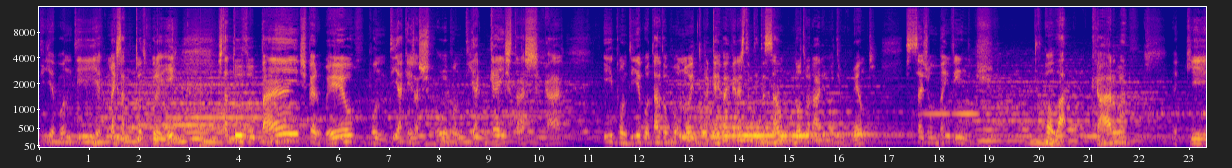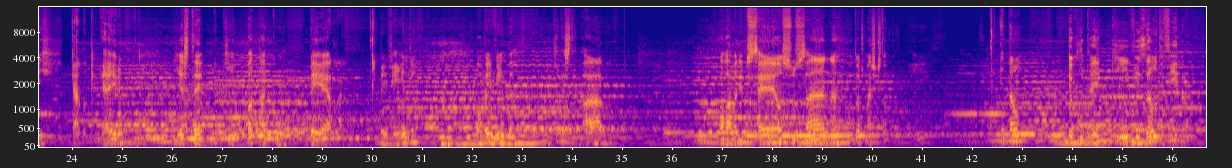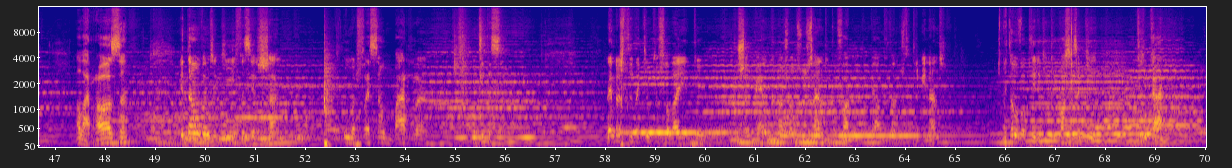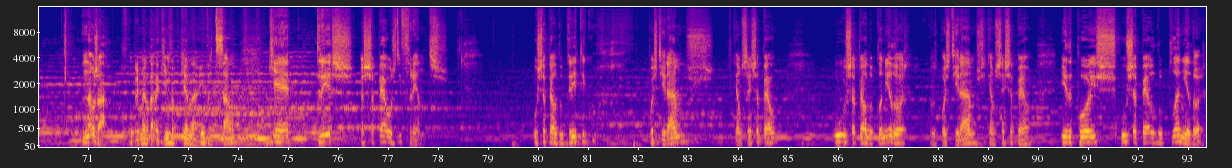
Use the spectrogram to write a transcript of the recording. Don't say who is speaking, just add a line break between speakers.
dia, bom dia. Como é que está tudo por aí? Está tudo bem, espero eu. Bom dia a quem já chegou, bom dia a quem está a chegar. E bom dia, boa tarde ou boa noite para quem vai ver esta meditação noutro horário, noutro momento. Sejam bem-vindos. Olá, Carla. Aqui, Carla Pinheiro. E este é aqui o BR. Bem-vindo ou bem-vinda aqui deste lado. Olá, Maria do Céu, Susana e todos mais que estão por aqui. Então, eu coloquei aqui visão de vida. Olá, Rosa. Então, vamos aqui fazer já uma reflexão barra meditação. Lembras-te daquilo que eu falei do, do chapéu que nós vamos usando conforme o papel que vamos determinando? Então eu vou pedir aqui que tu possas aqui colocar, não já, vou primeiro dar aqui uma pequena introdução, que é três chapéus diferentes. O chapéu do crítico, depois tiramos, ficamos sem chapéu. O chapéu do planeador, depois tiramos, ficamos sem chapéu. E depois o chapéu do planeador.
